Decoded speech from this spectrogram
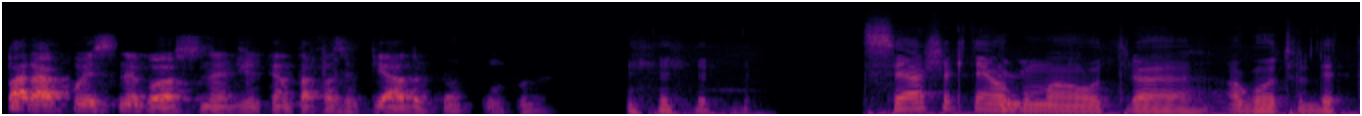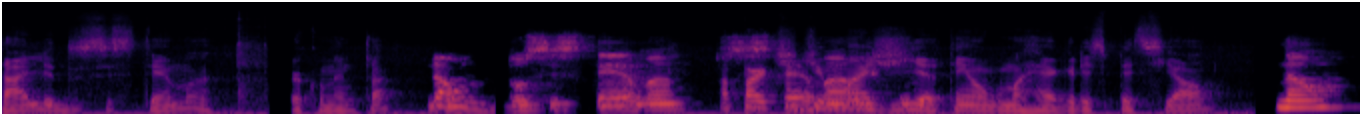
parar com esse negócio, né, de tentar fazer piada com tudo, né? Você acha que tem alguma outra, algum outro detalhe do sistema para comentar? Não, do sistema. A parte de magia, tem alguma regra especial? Não.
